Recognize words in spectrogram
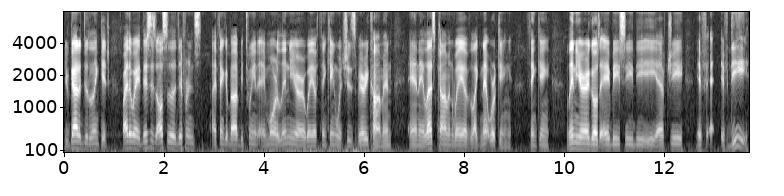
You've got to do the linkage. By the way, this is also the difference I think about between a more linear way of thinking, which is very common, and a less common way of like networking thinking. Linear goes A, B, C, D, E, F, G. If if D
